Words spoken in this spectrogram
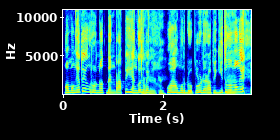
ngomongnya tuh yang runut dan rapih yang gue sampai, Oke, oke. wah umur 20 udah rapi gitu Iya. ngomongnya. Ya,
